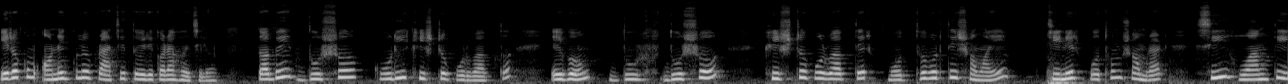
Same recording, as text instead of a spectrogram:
এরকম অনেকগুলো প্রাচীর তৈরি করা হয়েছিল। তবে দুশো কুড়ি খ্রিস্টপূর্বাব্দ এবং দুশো খ্রিস্টপূর্বাব্দের মধ্যবর্তী সময়ে চীনের প্রথম সম্রাট সি হুয়াংতি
